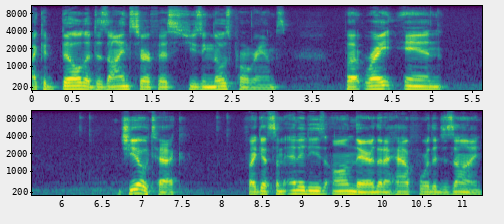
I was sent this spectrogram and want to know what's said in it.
I could build a design surface using those programs but right in Geotech, if I get some entities on there that I have for the design,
